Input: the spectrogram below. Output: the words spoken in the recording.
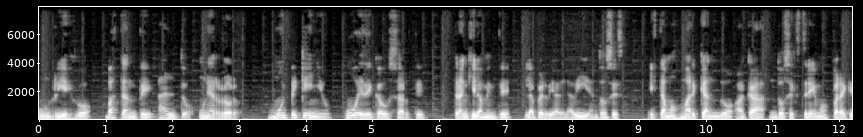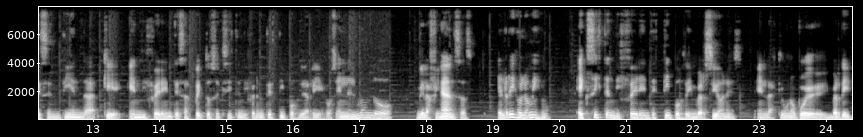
un riesgo bastante alto. Un error muy pequeño puede causarte tranquilamente la pérdida de la vida. Entonces, Estamos marcando acá dos extremos para que se entienda que en diferentes aspectos existen diferentes tipos de riesgos. En el mundo de las finanzas, el riesgo es lo mismo. Existen diferentes tipos de inversiones en las que uno puede invertir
